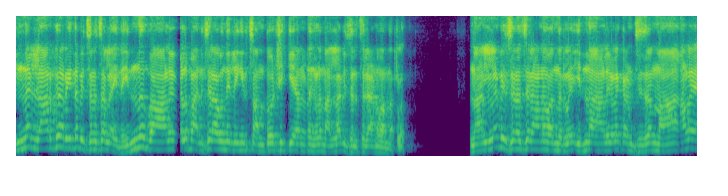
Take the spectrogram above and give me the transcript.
ഇന്ന് എല്ലാവർക്കും അറിയുന്ന ബിസിനസ് അല്ല ഇന്ന് ഇന്ന് ആളുകൾ മനസ്സിലാവുന്നില്ലെങ്കിൽ സന്തോഷിക്കുക നിങ്ങൾ നല്ല ബിസിനസ്സിലാണ് വന്നിട്ടുള്ളത്. നല്ല ബിസിനസ്സിലാണ് വന്നിട്ടുള്ളത്. ഇന്ന് ആളുകളെ കൺസിഡർ നാളെ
